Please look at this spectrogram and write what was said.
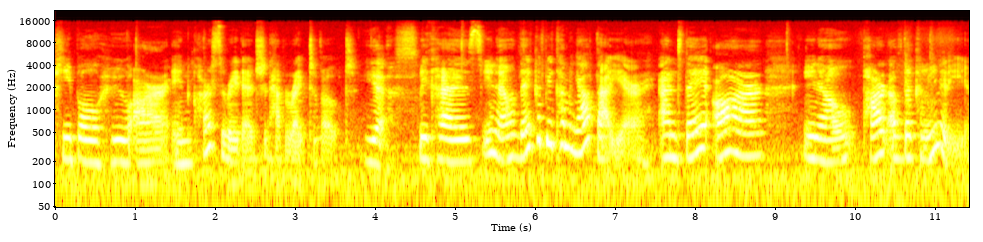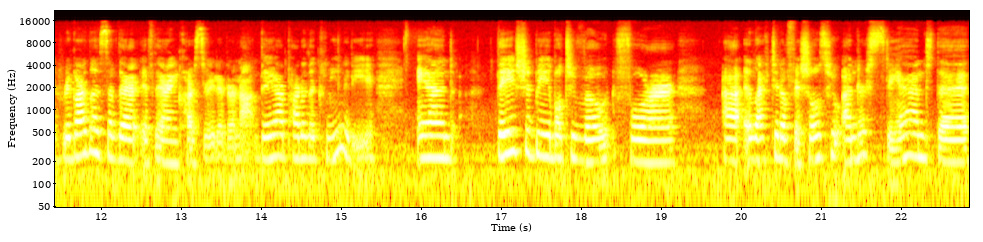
people who are incarcerated should have a right to vote Yes. because you know they could be coming out that year and they are you know part of the community regardless of their if they're incarcerated or not they are part of the community and they should be able to vote for uh, elected officials who understand the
